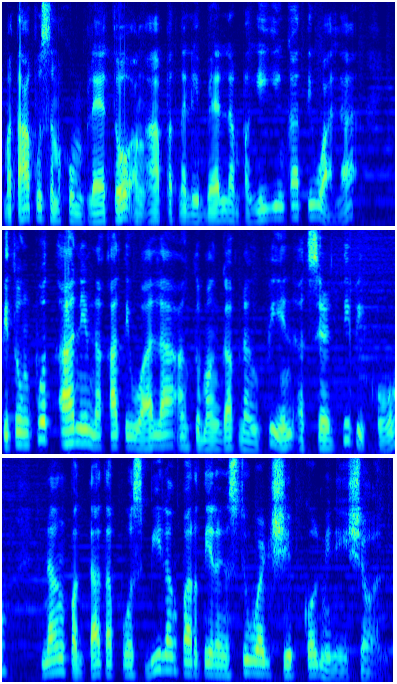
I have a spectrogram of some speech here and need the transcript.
Matapos na makumpleto ang apat na level ng pagiging katiwala, 76 na katiwala ang tumanggap ng PIN at sertipiko ng pagtatapos bilang parte ng stewardship culmination.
